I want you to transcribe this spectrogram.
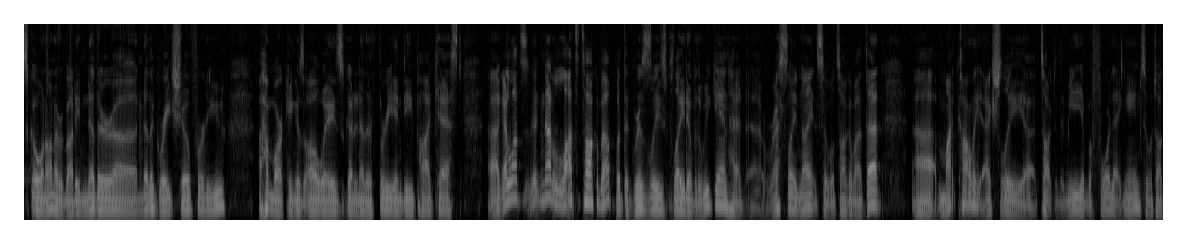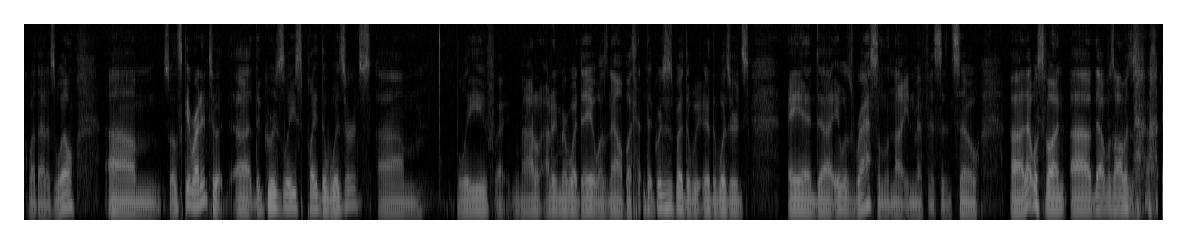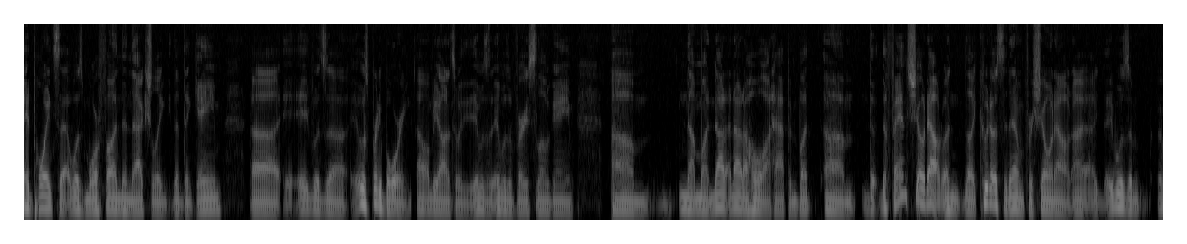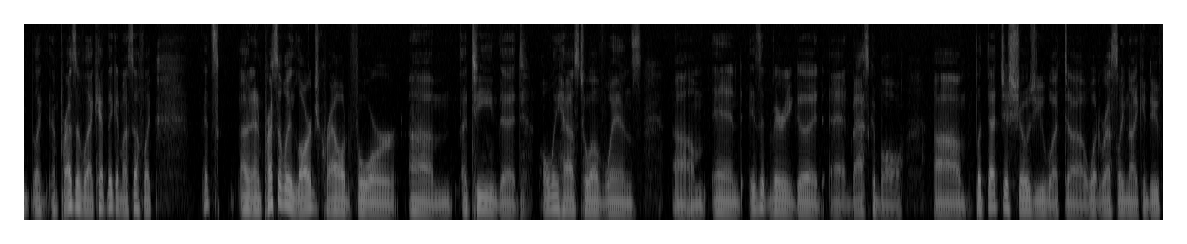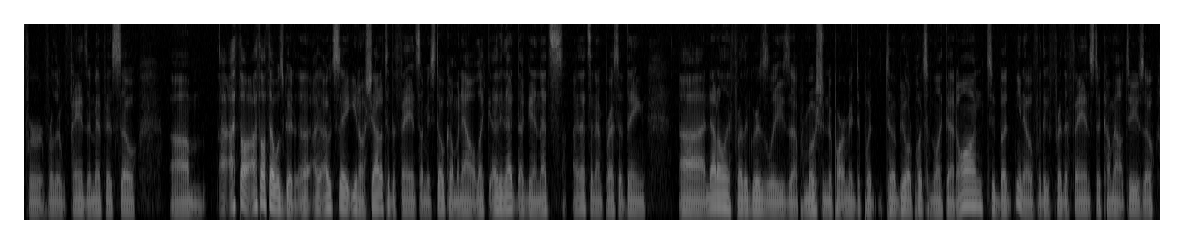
What's going on, everybody? Another uh, another great show for you. I'm Mark King, as always. Got another three and D podcast. Uh, got a lot, not a lot to talk about, but the Grizzlies played over the weekend, had a wrestling night, so we'll talk about that. Uh, Mike Conley actually uh, talked to the media before that game, so we'll talk about that as well. Um, so let's get right into it. Uh, the Grizzlies played the Wizards. Um, believe I don't I don't remember what day it was now, but the Grizzlies played the the Wizards and uh, it was wrestling night in Memphis, and so uh, that was fun. Uh, that was always at points that was more fun than the actually the, the game. Uh, it, it, was uh, it was pretty boring. I'll be honest with you. It was it was a very slow game. Um, not much, not not a whole lot happened, but um, the the fans showed out, and like kudos to them for showing out. I, I it was um, like impressive. I kept thinking to myself like, it's an impressively large crowd for um, a team that only has 12 wins um, and isn't very good at basketball. Um, but that just shows you what uh, what wrestling night can do for, for the fans in Memphis. So um, I, I, thought I thought that was good. Uh, I, I, would say you know shout out to the fans. I mean, still coming out. Like I mean that again. That's that's an impressive thing uh, not only for the Grizzlies uh, promotion department to put to be able to put something like that on, to but you know for the for the fans to come out too. So,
